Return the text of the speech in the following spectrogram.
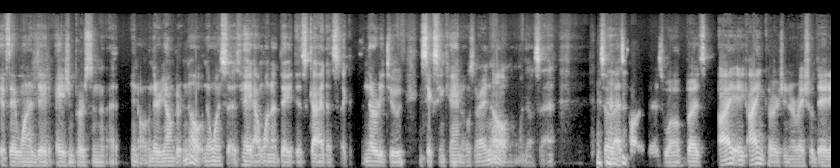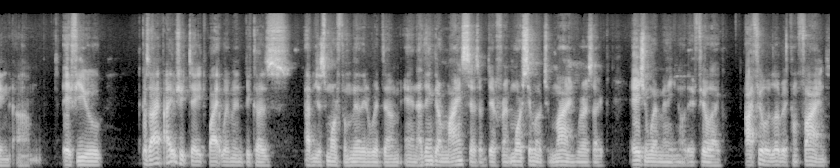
if they want to date an Asian person, uh, you know, when they're younger, no, no one says, "Hey, I want to date this guy that's like nerdy dude in Sixteen Candles," right? No, no one does that. So that's part as well. But I I encourage interracial dating. Um, if you, because I, I usually date white women because I'm just more familiar with them. And I think their mindsets are different, more similar to mine. Whereas like Asian women, you know, they feel like I feel a little bit confined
